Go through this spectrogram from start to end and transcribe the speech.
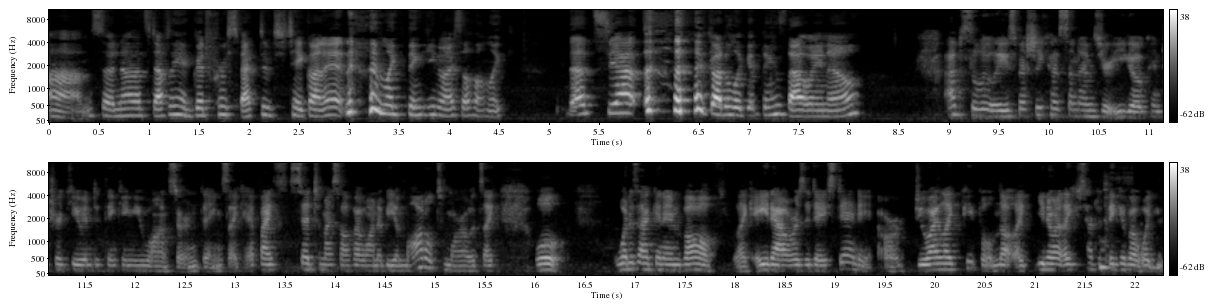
um, so no, that's definitely a good perspective to take on it. I'm like thinking to myself, I'm like, that's yeah, I've got to look at things that way now. Absolutely, especially because sometimes your ego can trick you into thinking you want certain things. Like if I said to myself, I want to be a model tomorrow, it's like, well, what is that going to involve? Like eight hours a day standing, or do I like people? Not like you know, like you just have to think about what you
